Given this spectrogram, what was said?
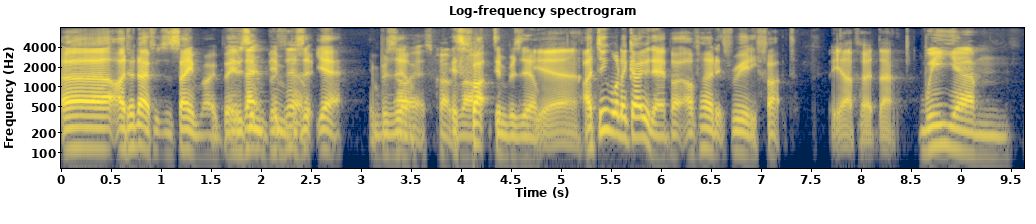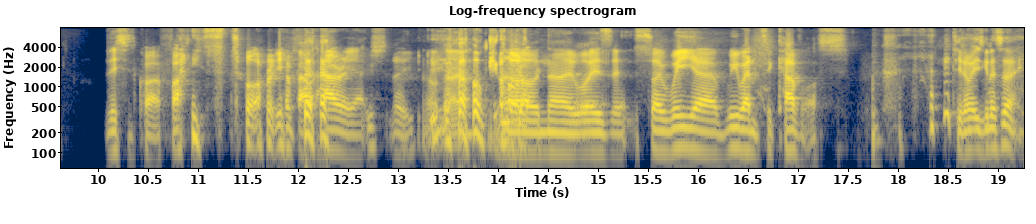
Uh, I don't know if it was the same road, but it was that in, in in Brazil? Brazil. Yeah, in Brazil. Oh, yeah, it's quite it's rough. fucked in Brazil. Yeah. I do want to go there, but I've heard it's really fucked. Yeah, I've heard that. We um, this is quite a funny story about Harry actually. Oh, no. Oh, God. Oh, no. What is it? So we uh we went to Kavos. Do you know what he's going to say?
